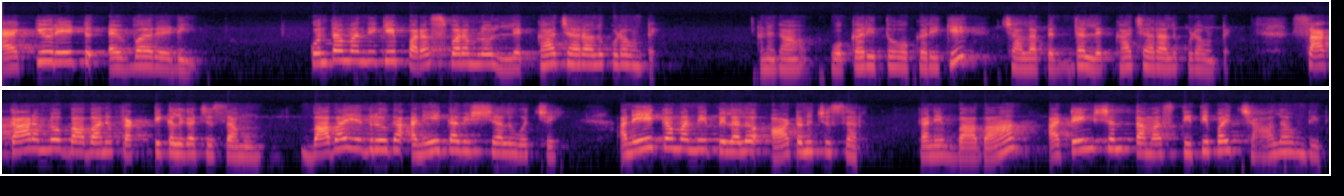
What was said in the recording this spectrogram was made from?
యాక్యురేట్ ఎవరెడీ కొంతమందికి పరస్పరంలో లెక్కాచారాలు కూడా ఉంటాయి. అనగా ఒకరితో ఒకరికి చాలా పెద్ద లెక్కాచారాలు కూడా ఉంటాయి. సాకారంలో బాబాను ప్రాక్టికల్గా చూసాము బాబా ఎదురుగా అనేక విషయాలు వచ్చాయి. అనేక మంది పిల్లలు ఆటను చూశారు. కానీ బాబా అటెన్షన్ తమ స్థితిపై చాలా ఉండేది.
